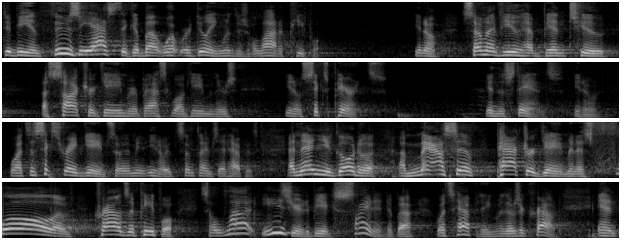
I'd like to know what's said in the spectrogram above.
to be enthusiastic about what we're doing when there's a lot of people. You know, some of you have been to a soccer game or a basketball game and there's, you know, six parents in the stands, you know, well, it's a sixth grade game, so I mean, you know, sometimes that happens. And then you go to a, a, massive Packer game and it's full of crowds of people. It's a lot easier to be excited about what's happening when there's a crowd. And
